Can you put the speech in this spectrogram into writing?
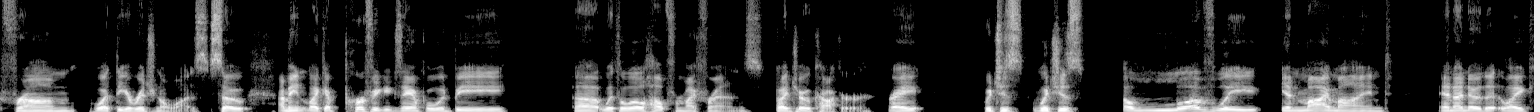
from what the original was. So I mean like a perfect example would be uh, with a little help from my friends by Joe Cocker, right? Which is which is a lovely in my mind and I know that like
